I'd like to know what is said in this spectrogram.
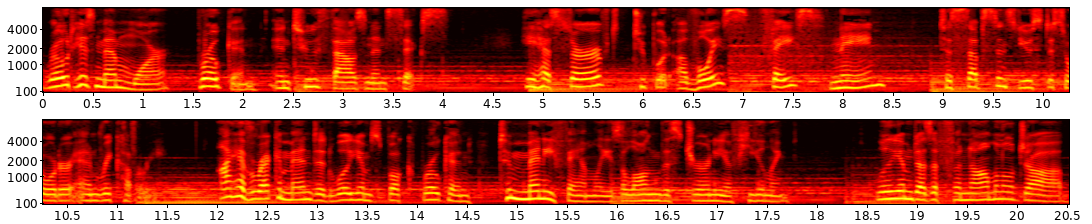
wrote his memoir, Broken, in 2006. He has served to put a voice, face, name to substance use disorder and recovery. I have recommended William's book, Broken, to many families along this journey of healing. William does a phenomenal job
